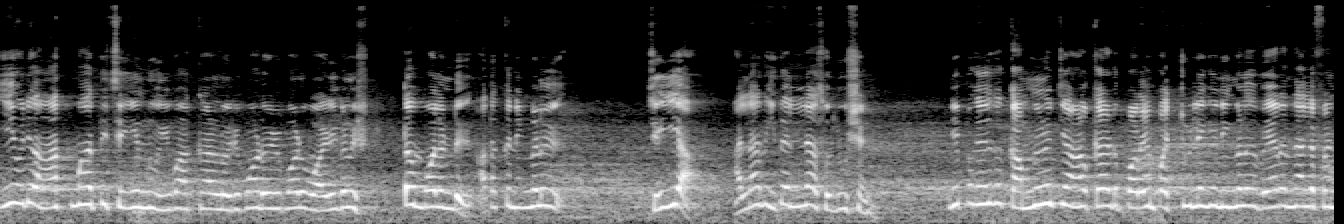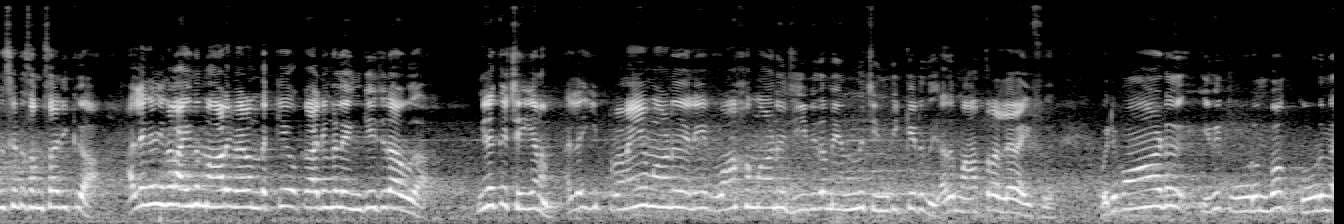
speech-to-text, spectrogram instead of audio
ഈ ഒരു ആത്മഹത്യ ചെയ്യുന്നു ഒഴിവാക്കാനുള്ള ഒരുപാട് ഒരുപാട് വഴികൾ ഇഷ്ടം പോലെ ഉണ്ട് അതൊക്കെ നിങ്ങൾ ചെയ്യുക അല്ലാതെ ഇതല്ല സൊല്യൂഷൻ ഇനിയിപ്പോൾ നിങ്ങൾക്ക് കമ്മ്യൂണിറ്റി ആൾക്കാരോട് പറയാൻ പറ്റൂല്ലെങ്കിൽ നിങ്ങൾ വേറെ നല്ല ഫ്രണ്ട്സിനോട് സംസാരിക്കുക. അല്ലെങ്കിൽ നിങ്ങൾ അതിന് മാറി വേറെ എന്തൊക്കെയോ കാര്യങ്ങൾ എൻഗേജ്ഡ് ആവുക. ഇങ്ങനെയൊക്കെ ചെയ്യണം. അല്ല ഈ പ്രണയമാണ് അല്ലെങ്കിൽ വിവാഹമാണ് ജീവിതം എന്ന് ചിന്തിക്കരുത്. അത് മാത്രമല്ല ലൈഫ് ഒരുപാട് ഇത് കൂടുമ്പോൾ കൂടുന്ന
